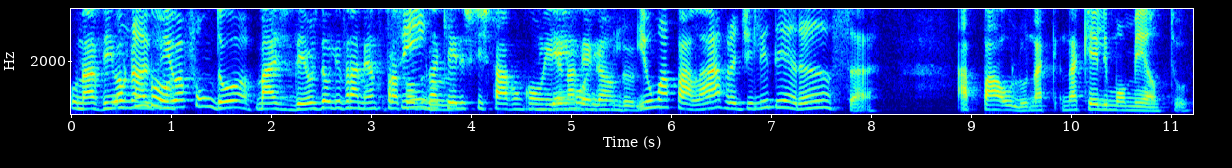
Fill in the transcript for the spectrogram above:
O navio o afundou. O navio afundou. Mas Deus deu livramento para todos aqueles que estavam com ele navegando. Morreu. E uma palavra de liderança a Paulo na, naquele momento.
